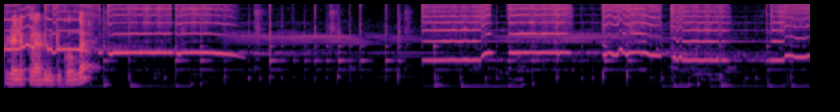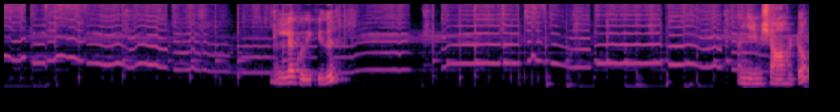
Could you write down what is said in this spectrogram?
இடையில கிளறி விட்டுக்கோங்க. நல்லா கொதிக்குது. அஞ்சு நிமிஷம் ஆகட்டும்.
